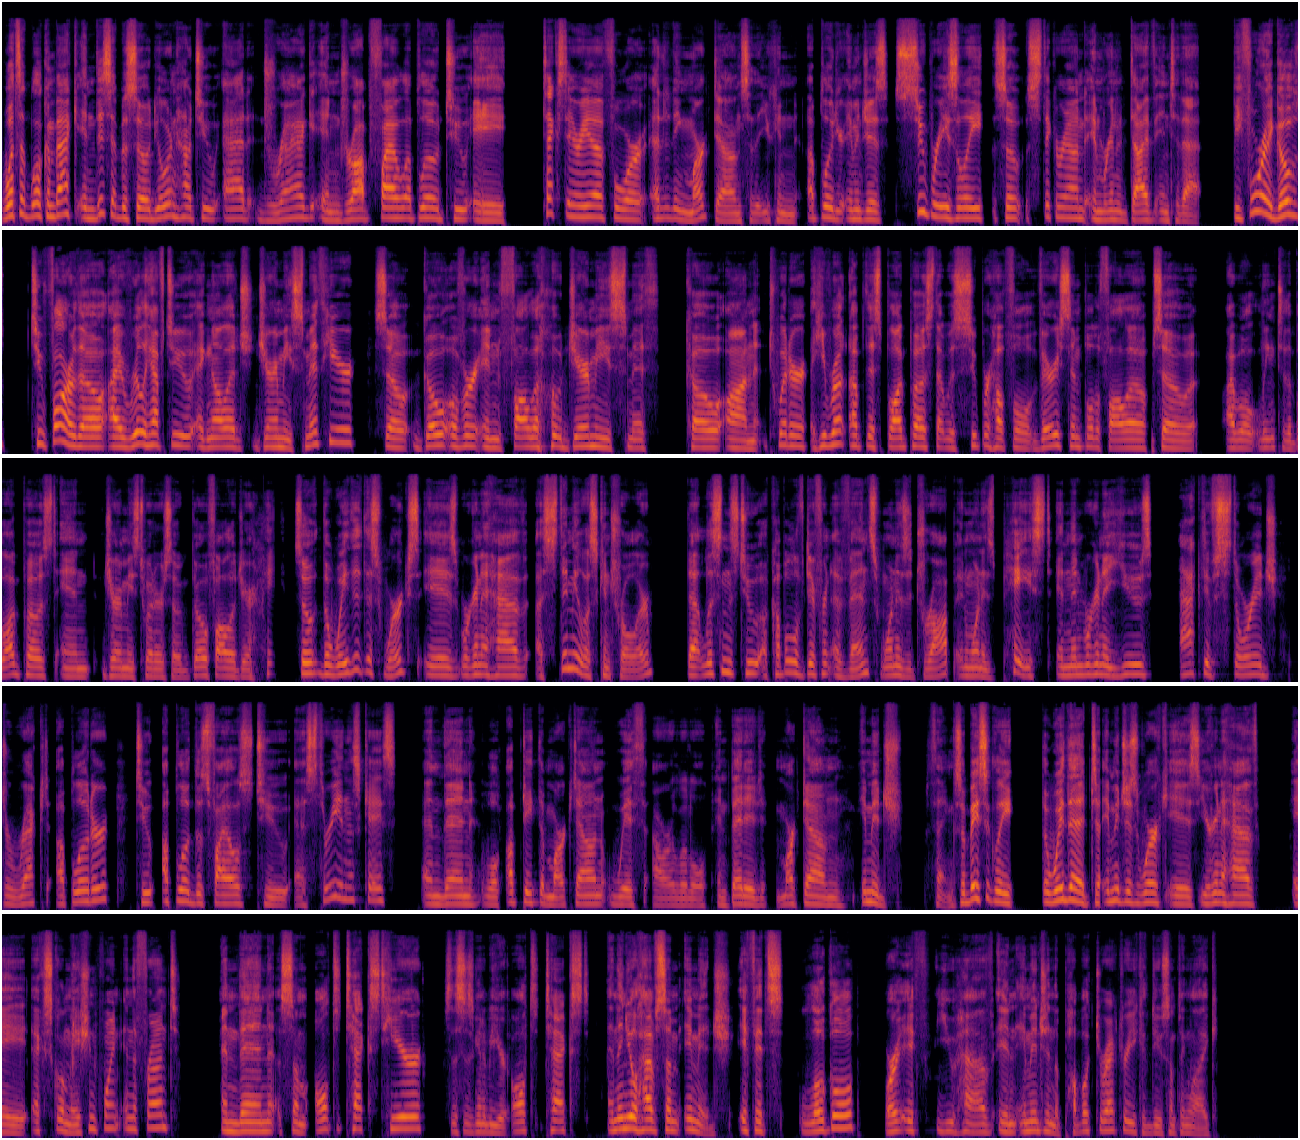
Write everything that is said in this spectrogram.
What's up? Welcome back. In this episode, you'll learn how to add drag and drop file upload to a text area for editing Markdown so that you can upload your images super easily. So stick around and we're going to dive into that. Before I go too far, though, I really have to acknowledge Jeremy Smith here. So go over and follow Jeremy Smith Co on Twitter. He wrote up this blog post that was super helpful, very simple to follow. So I will link to the blog post and Jeremy's Twitter. So go follow Jeremy. So the way that this works is we're going to have a stimulus controller that listens to a couple of different events. One is a drop and one is paste. And then we're going to use active storage direct uploader to upload those files to S3 in this case. And then we'll update the markdown with our little embedded markdown image thing. So basically the way that images work is you're going to have a exclamation point in the front and then some alt text here. So this is going to be your alt text. And then you'll have some image. If it's local or if you have an image in the public directory, you could do something like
